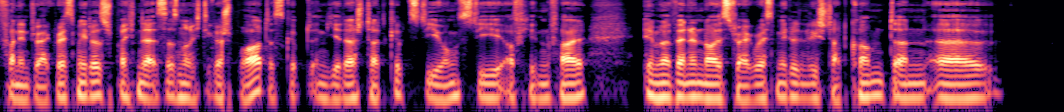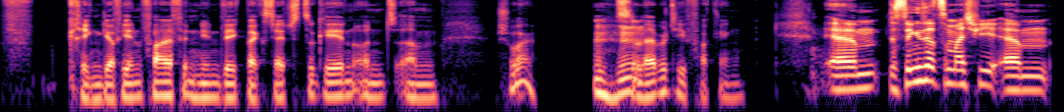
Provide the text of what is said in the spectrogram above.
von den Drag Race Mädels sprechen, da ist das ein richtiger Sport. Es gibt in jeder Stadt gibt's die Jungs, die auf jeden Fall immer, wenn ein neues Drag Race Mädel in die Stadt kommt, dann äh, kriegen die auf jeden Fall, finden einen Weg Backstage zu gehen und ähm, sure. Mhm. Celebrity fucking. Ähm, das Ding ist ja zum Beispiel, ähm,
